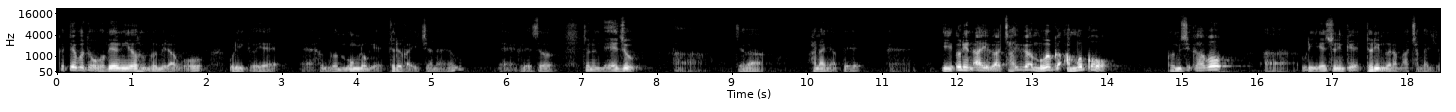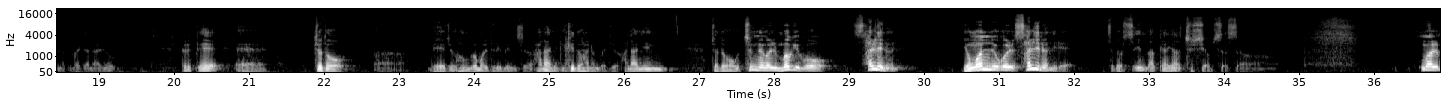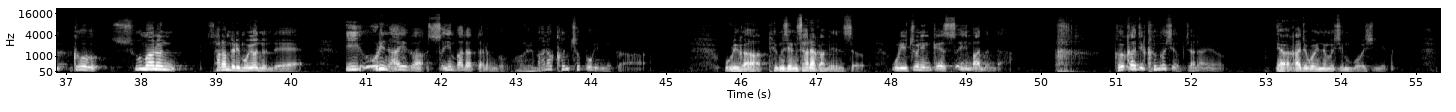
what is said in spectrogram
그때부터 오병이어 헌금이라고 우리 교회 에, 헌금 목록에 들어가 있잖아요. 예, 그래서 저는 매주 아, 제가 하나님 앞에 에, 이 어린 아이가 자기가 먹을 거 안 먹고 금식하고 아, 우리 예수님께 드린 거나 마찬가지는 거잖아요. 그렇게 에, 저도 아, 매주 헌금을 드리면서 하나님께 기도하는 거죠. 하나님, 저도 5천 명을 먹이고 살리는 영혼육을 살리는 일에 저도 쓰임 받게 하여 주시옵소서. 정말 그 수많은 사람들이 모였는데 이 어린 아이가 쓰임 받았다는 거 얼마나 큰 축복입니까? 우리가 평생 살아가면서 우리 주님께 쓰임 받는다. 하, 그것까지 큰 것이 없잖아요. 내가 가지고 있는 것이 무엇입니까?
